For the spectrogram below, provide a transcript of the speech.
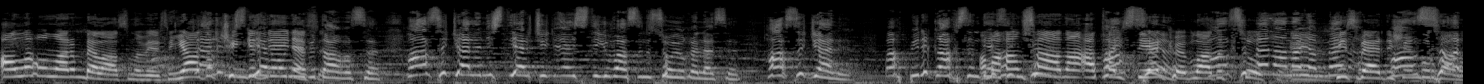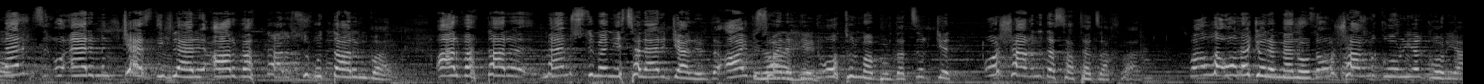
Allah onların bəlasını versin. Yazıq Çingiz neynəsin? Hansı gəlin istəyər ki, isti yuvasını soyuq eləsin? Hansı gəlin? Bax biri qalxsın Amma desin hansı ki, ana, ata hansı- istəyər ki, övladı hansı pis olsun? Mən anayam, mən Pis vərdişin hansı- qurbanı olsun. Mənim o ərimin gəzdikləri, arvadları, sübutlarım var. Arvadları mənim üstümə neçələri gəlirdi. Ay Vüsalə deyirdi, oturma burada, çıx get. O uşağını da satacaqlar. Vallahi ona görə mən orada o uşağını qoruya qoruya,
